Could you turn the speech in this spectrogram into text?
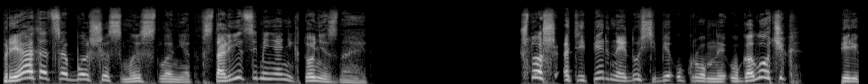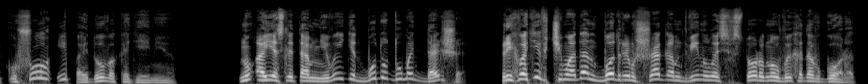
прятаться больше смысла нет. В столице меня никто не знает. Что ж, а теперь найду себе укромный уголочек, перекушу и пойду в академию. Ну, а если там не выйдет, буду думать дальше. Прихватив чемодан, бодрым шагом двинулась в сторону выхода в город.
